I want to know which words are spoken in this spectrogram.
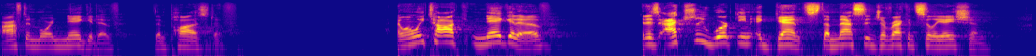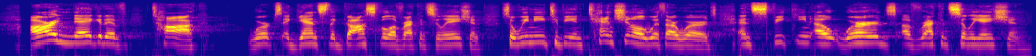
are often more negative than positive. And when we talk negative, it is actually working against the message of reconciliation. Our negative talk works against the gospel of reconciliation. So we need to be intentional with our words and speaking out words of reconciliation.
